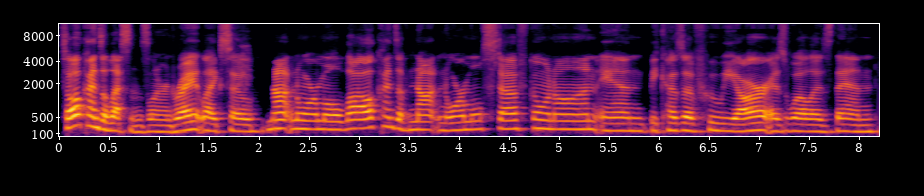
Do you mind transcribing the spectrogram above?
So all kinds of lessons learned right? Like so not normal all kinds of not normal stuff going on and because of who we are as well as then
